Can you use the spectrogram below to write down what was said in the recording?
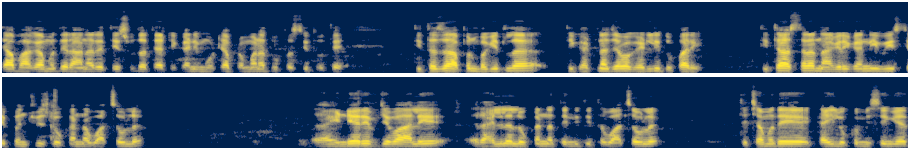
त्या भागामध्ये राहणारे ते सुद्धा त्या ठिकाणी मोठ्या प्रमाणात उपस्थित होते. तिथं जर आपण बघितलं ती घटना जेव्हा घडली दुपारी तिथं असणाऱ्या नागरिकांनी वीस ते पंचवीस लोकांना वाचवलं. एन डी आर एफ जेव्हा आले राहिलेल्या लोकांना त्यांनी तिथं वाचवलं. त्याच्यामध्ये काही लोक मिसिंग आहेत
